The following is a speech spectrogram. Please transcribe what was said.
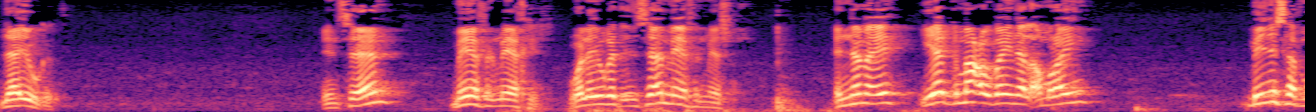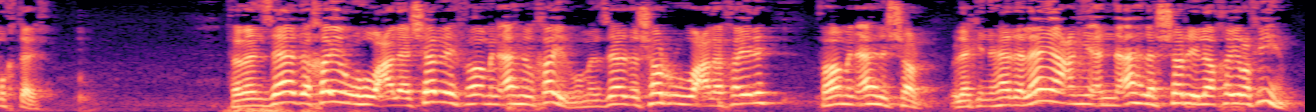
لا يوجد. إنسان 100% خير ولا يوجد إنسان 100% شر. إنما إيه؟ يجمع بين الأمرين بنسب مختلفه فمن زاد خيره على شره فهو من أهل الخير ومن زاد شره على خيره فهو من أهل الشر. ولكن هذا لا يعني أن أهل الشر لا خير فيهم.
